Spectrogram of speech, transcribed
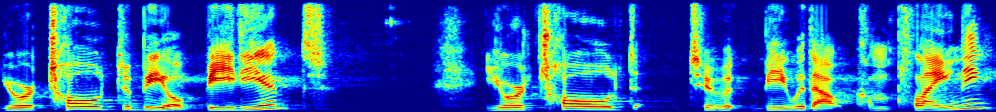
You're told to be obedient. You're told to be without complaining.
